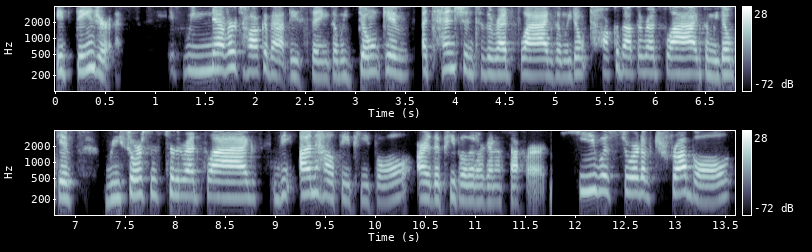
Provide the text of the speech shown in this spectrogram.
it's dangerous if we never talk about these things and we don't give attention to the red flags and we don't talk about the red flags and we don't give resources to the red flags, the unhealthy people are the people that are going to suffer. He was sort of trouble,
